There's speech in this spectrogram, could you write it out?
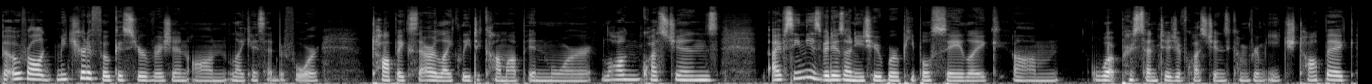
but overall, make sure to focus your vision on, like I said before, topics that are likely to come up in more long questions. I've seen these videos on YouTube where people say, like, um, what percentage of questions come from each topic.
